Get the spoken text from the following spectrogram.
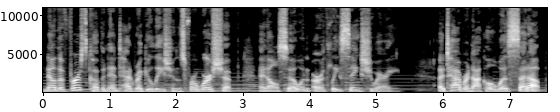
Now, the first covenant had regulations for worship and also an earthly sanctuary a tabernacle was set up.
